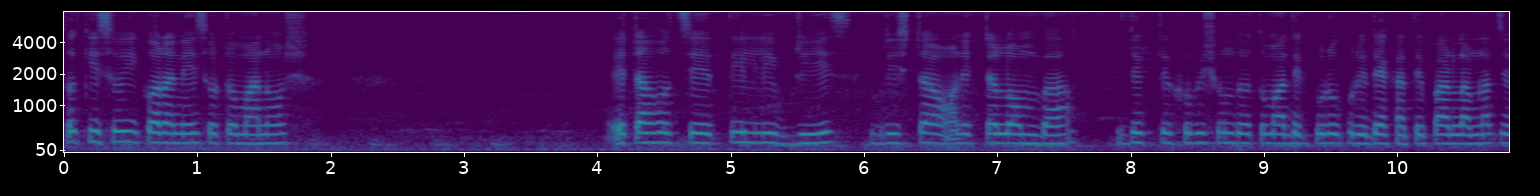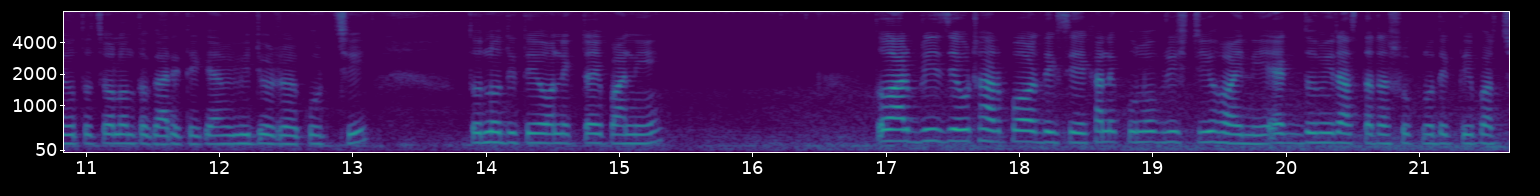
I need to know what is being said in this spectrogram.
তো কিছুই করা নেই, ছোট মানুষ। এটা হচ্ছে তিল্লি ব্রিজ। ব্রিজটা অনেকটা লম্বা। দেখতে খুবই সুন্দর, তোমাদের পুরোপুরি দেখাতে পারলাম না, যেহেতু চলন্ত গাড়ি থেকে আমি ভিডিওটা করছি। তো নদীতে অনেকটাই পানি। তো আর ব্রিজে ওঠার পর দেখছি এখানে কোনো বৃষ্টি হয়নি, একদমই রাস্তাটা শুকনো, দেখতেই পাচ্ছ।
